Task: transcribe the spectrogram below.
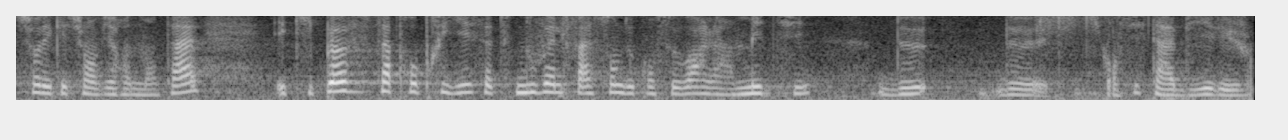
sur les questions environnementales, et qui peuvent s'approprier cette nouvelle façon de concevoir leur métier de, de, qui, qui consiste à habiller les gens.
